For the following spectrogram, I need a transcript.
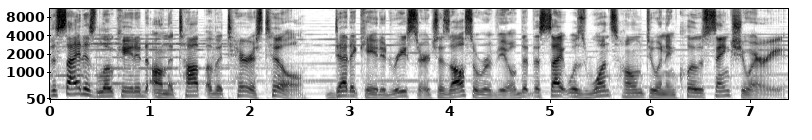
The site is located on the top of a terraced hill. Dedicated research has also revealed that the site was once home to an enclosed sanctuary.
